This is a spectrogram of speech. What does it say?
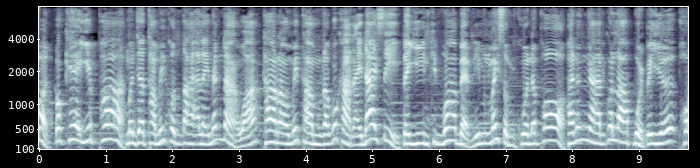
อด ก็แค่เย็บผ้า มันจะทำให้คนตายอะไรนักหนาวะ ถ้าเราไม่ทำเราก็ขาดรายได้สิ แต่ยีนคิดว่าแบบนี้มันไม่สมควรนะพ่อ พนักงานก็ลาป่วยไปเยอะ พ่อ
